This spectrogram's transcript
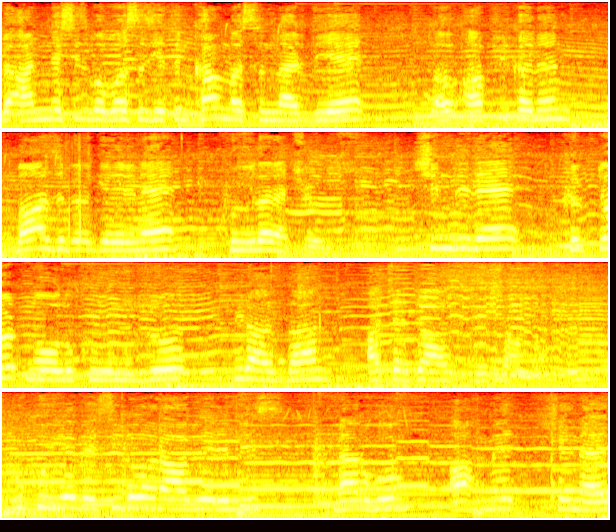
ve annesiz babasız yetim kalmasınlar diye Afrika'nın bazı bölgelerine kuyular açıyoruz. Şimdi de 44 nolu kuyumuzu birazdan açacağız inşallah. Bu kuyuya vesile olan abilerimiz merhum Ahmet Şenel,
